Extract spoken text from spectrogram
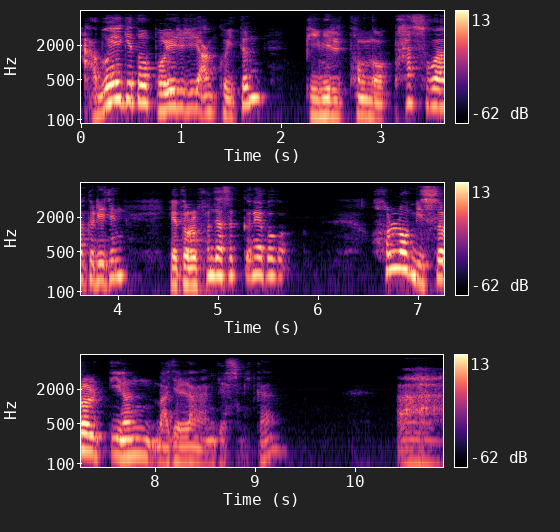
아무에게도 보여주지 않고 있던 비밀 통로 파수가 그려진 해도를 혼자서 꺼내보고 홀로 미소를 띠는 마젤란 아니겠습니까? 아,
